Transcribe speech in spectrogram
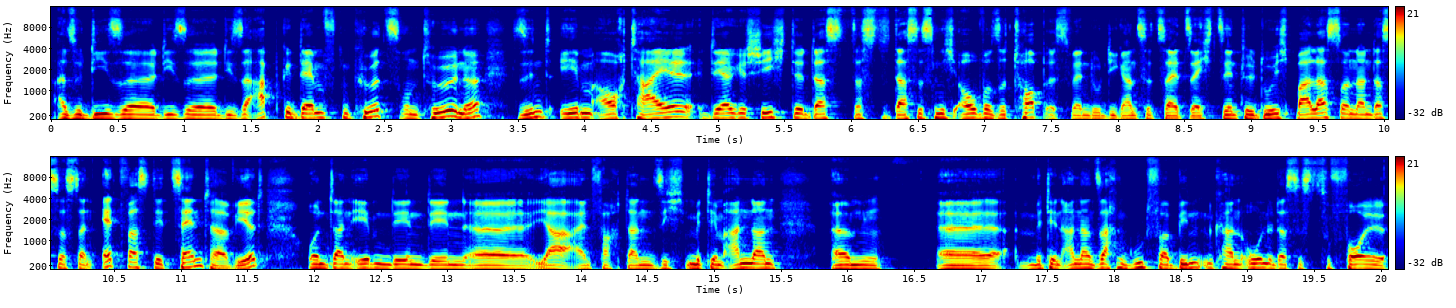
Also diese diese diese abgedämpften kürzeren Töne sind eben auch Teil der Geschichte, dass dass dass es nicht over the top ist, wenn du die ganze Zeit Sechzehntel durchballerst, sondern dass das dann etwas dezenter wird und dann eben den den äh, ja einfach dann sich mit dem anderen ähm, äh, mit den anderen Sachen gut verbinden kann, ohne dass es zu voll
